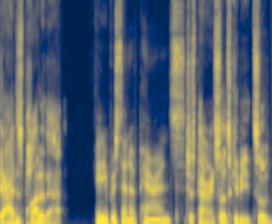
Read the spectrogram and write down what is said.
Dad is part of that, 80% of parents just parents. So it could be so.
